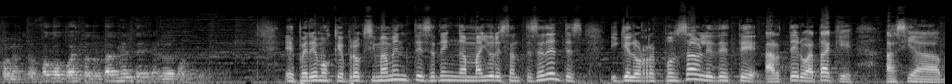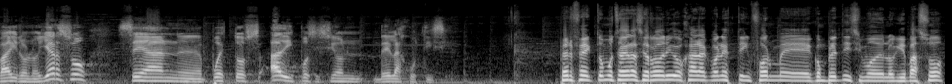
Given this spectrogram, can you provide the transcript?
con nuestro foco puesto totalmente en lo deportivo. Esperemos que próximamente se tengan mayores antecedentes y que los responsables de este artero ataque hacia Byron Oyarzo sean eh, puestos a disposición de la justicia. Perfecto, muchas gracias Rodrigo Jara con este informe completísimo de lo que pasó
